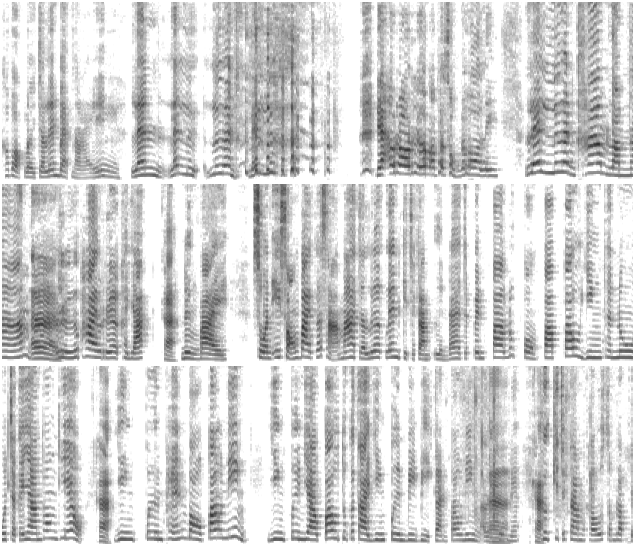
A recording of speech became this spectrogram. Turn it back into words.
เขาบอกเลยจะเล่นแบบไหนอืมเล่นเล่นเรือเลื่อนเล่นเลื่อนเดี๋ยวเอารอเรือมาผสมกับรอลิง เล่นเลื่อนข้ามลำน้ำอ่าหรือพายเรือขยักค่ะหนึ่งใบ ส่วนอีกสองใบก็สามารถจะเลือกเล่นกิจกรรมอื่นได้ จะเป็นปลาลูกโป่งปลาเป้ายิงธนูจักรยานท่องเที่ยวค่ะยิงปืนเพนบอลเป้านิ่ง ยิงปืนยาวเป้าตุ๊กตายิงปืนบีบีกันเป้านิ่งอะไรอ่าพวกเนี้ยค่ะคือกิจกรรมเขาสำหรับเ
